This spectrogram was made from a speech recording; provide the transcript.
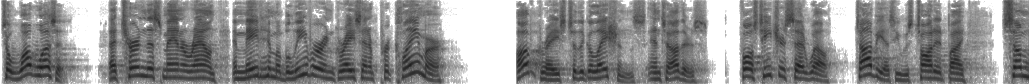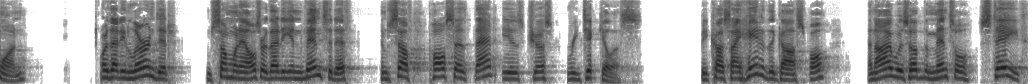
So, what was it that turned this man around and made him a believer in grace and a proclaimer of grace to the Galatians and to others. False teachers said, well, it's obvious he was taught it by someone, or that he learned it from someone else, or that he invented it himself. Paul says that is just ridiculous because I hated the gospel and I was of the mental state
